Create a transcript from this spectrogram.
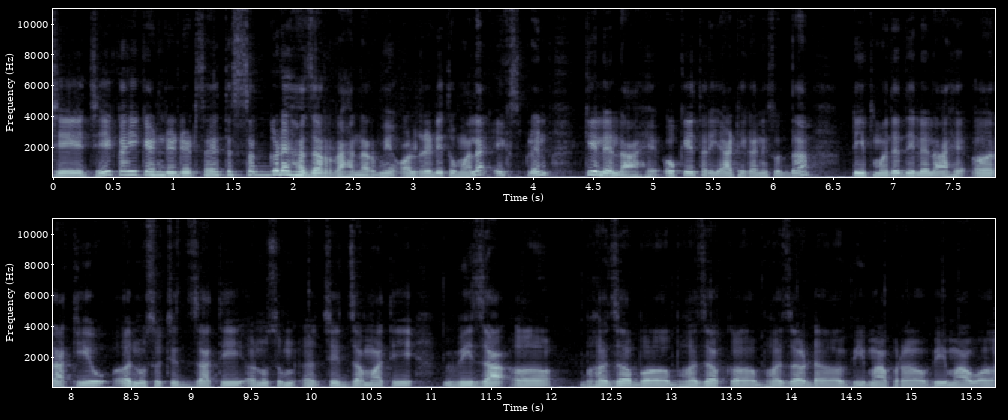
जे जे काही कॅन्डिडेट्स आहेत ते सगळे हजर राहणार. मी ऑलरेडी तुम्हाला एक्सप्लेन केलेलं आहे. ओके तर या ठिकाणी सुद्धा टीपमध्ये दिलेलं आहे. अ राखीव अनुसूचित जाती अनुसूचित जमाती विजा अ भज ब भज क भज ड विमा प्र विमा व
